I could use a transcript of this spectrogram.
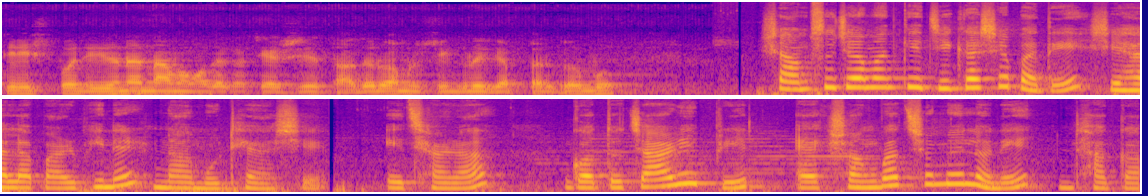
তিরিশ পঁচিশ জনের নাম আমাদের কাছে এসেছে তাদেরও আমরা শীঘ্রই গ্রেপ্তার করব। শামসুজ্জামানকে জিজ্ঞাসাবাদে শেহালা পারভিনের নাম উঠে আসে। এছাড়া গত চার এপ্রিল এক সংবাদ সম্মেলনে ঢাকা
